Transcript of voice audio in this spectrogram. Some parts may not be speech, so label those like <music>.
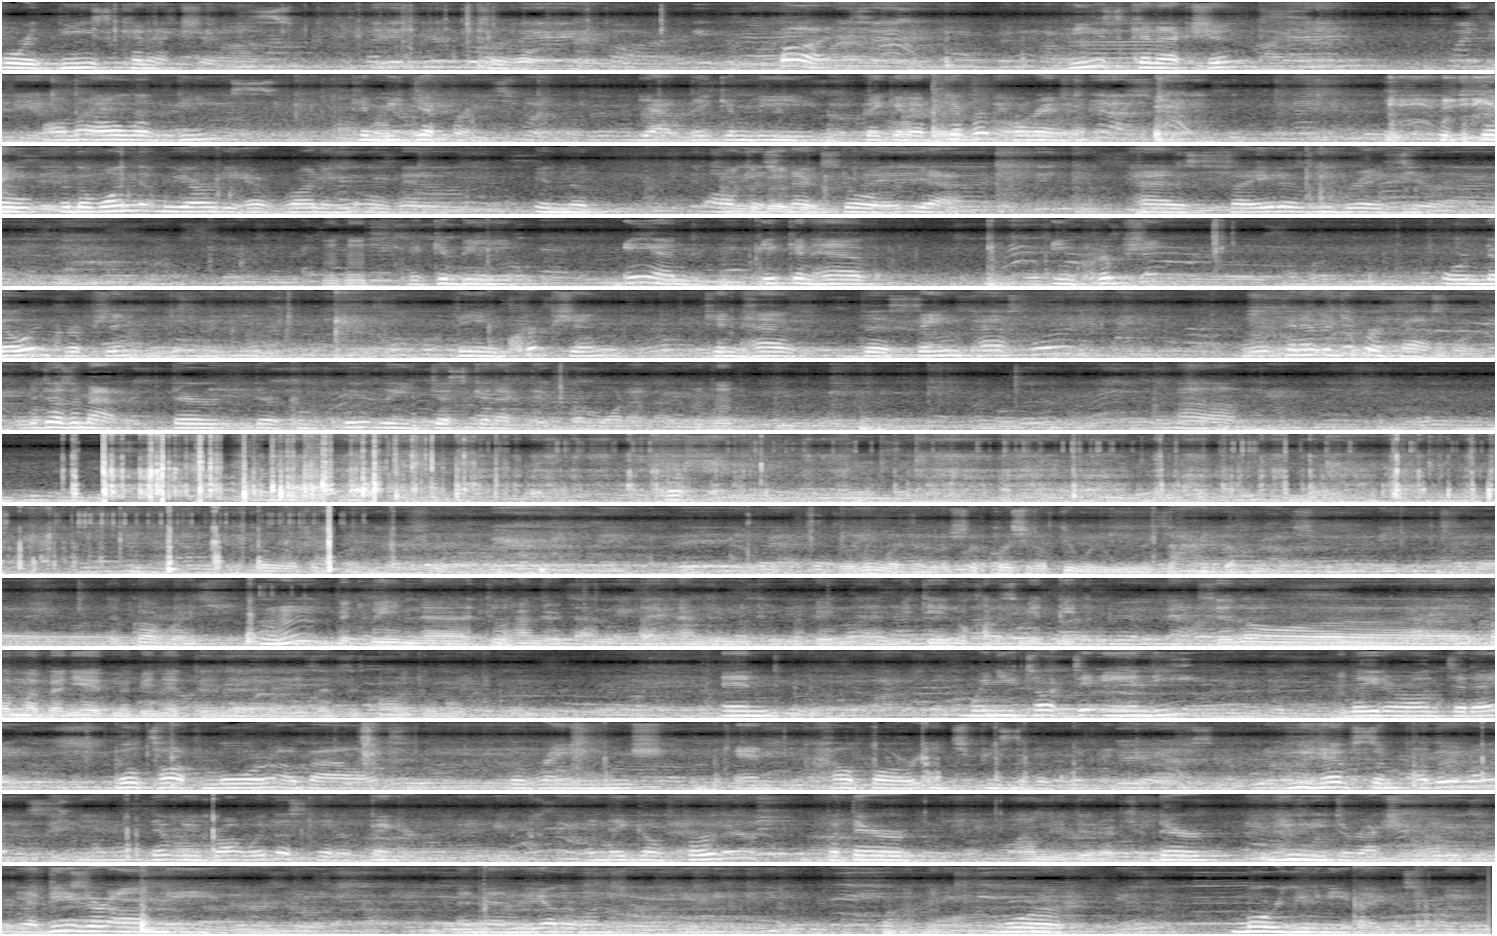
for these connections to work. But these connections on all of these can be different. Yeah, they can be, they can have different parameters. <coughs> So for the one that we already have running over in the office next door, yeah, has Saida Libre 0 It can be, and it can have encryption or no encryption. The encryption can have the same password or it can have a different password. It doesn't matter. They're they're completely disconnected from one another. Um, question? ظلمت الشرطة يغطيوا المساحة الداخل The coverage between uh, 200 and 500 متر ما بين uh, 200 و 500 متر سيلون uh, فما بنيات ما بينات ليزاكسيكون تو And when you talk to Andy later on today, he'll talk more about the range and how far each piece of equipment goes. We have some other ones that we brought with us that are bigger, and they go further, but they're omni direction they're unidirectional. Yeah, these are omni, and then the other ones are uni. More more uni than this one.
